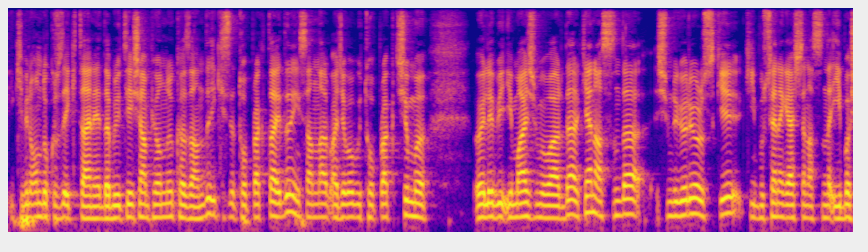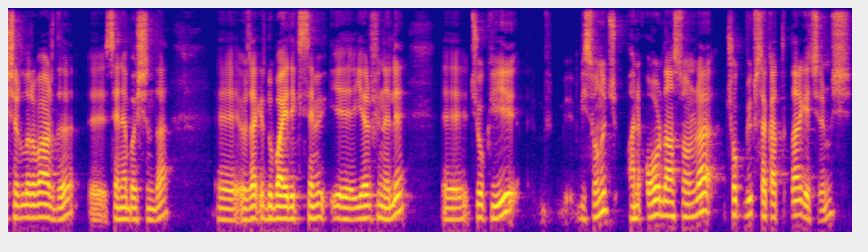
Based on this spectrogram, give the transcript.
2019'da iki tane WTA şampiyonluğu kazandı. İkisi de topraktaydı. İnsanlar acaba bu toprakçı mı öyle bir imaj mı var derken aslında şimdi görüyoruz ki ki bu sene gerçekten aslında iyi başarıları vardı e, sene başında. E, özellikle Dubai'deki semi e, yarı finali e, çok iyi bir sonuç. Hani oradan sonra çok büyük sakatlıklar geçirmiş.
